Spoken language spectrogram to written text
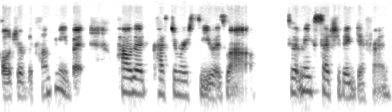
culture of the company, but how the customers see you as well. So, it makes such a big difference.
